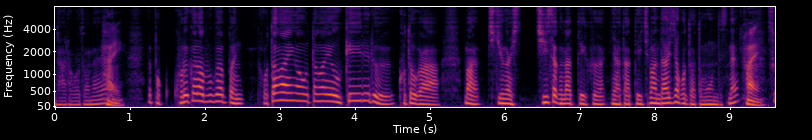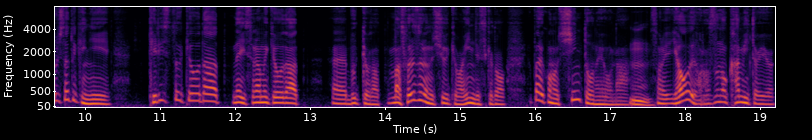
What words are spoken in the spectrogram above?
なるほどね、はい、やっぱこれから僕はやっぱりお互いがお互いを受け入れることが、まあ、地球がし小さくなっていくにあたって一番大事なことだと思うんですね。はい、そうした時にキリスト教だ、ね、イスラム教だ、えー仏教だ、まあ、それぞれの宗教はいいんですけどやっぱりこの神道のような、うん、その八百万の神という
